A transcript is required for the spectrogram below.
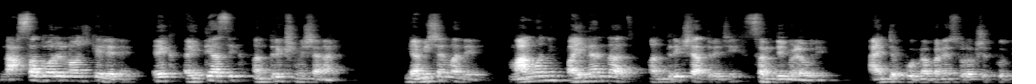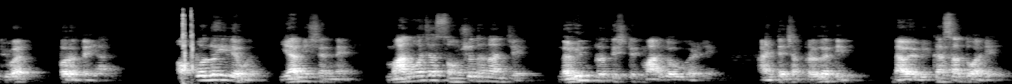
नासाद्वारे लॉन्च केलेले एक ऐतिहासिक अंतरिक्ष मिशन आहे. या मिशनमध्ये मानवाने पहिल्यांदाच अंतरिक्ष यात्रेची संधी मिळवली. आणि ते पूर्णपणे सुरक्षित पृथ्वीवर परतही आले. अपोलो इलेव्हन या मिशनने मानवाच्या संशोधनांचे नवीन प्रतिष्ठित मार्ग उघडले आणि त्याच्या प्रगतीत नव्या विकासाद्वारे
